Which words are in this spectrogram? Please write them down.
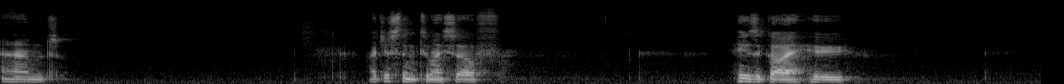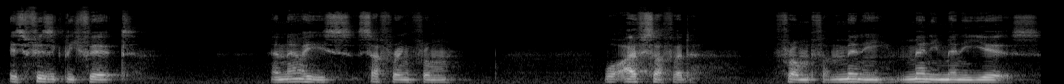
and I just think to myself, here's a guy who is physically fit, and now he's suffering from what I've suffered from for many, many, many years,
